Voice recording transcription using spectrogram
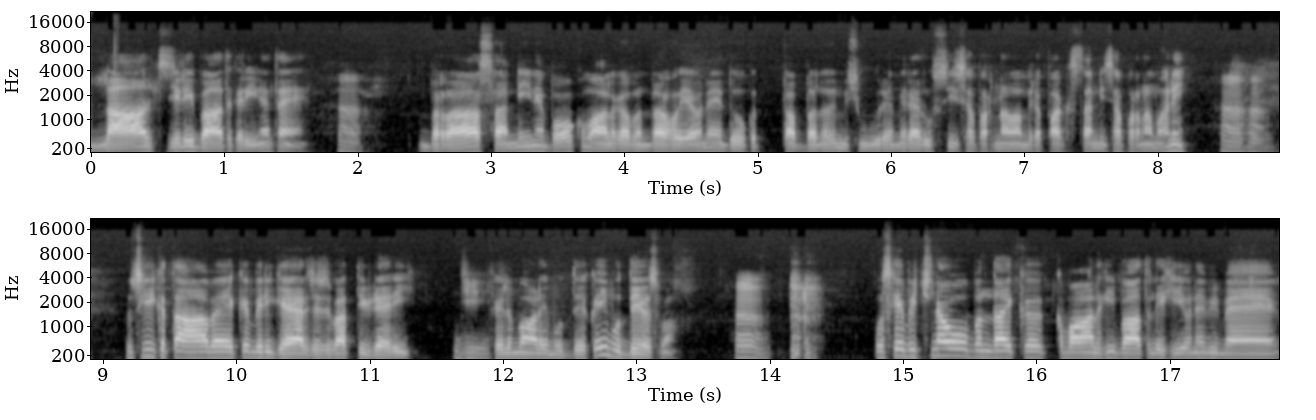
ਲਾਲਚ ਜਿਹੜੀ ਬਾਤ ਕਰੀ ਨਾ ਤੈਂ ਹਾਂ। ਬਰਾ ਸਾਨੀ ਨੇ ਬਹੁਤ ਕਮਾਲ ਦਾ ਬੰਦਾ ਹੋਇਆ ਉਹਨੇ ਦੋ ਕਿਤਾਬਾਂ ਦਾ ਮਸ਼ਹੂਰ ਹੈ ਮੇਰਾ ਰੂਸੀ ਸਫਰਨਾਮਾ ਮੇਰਾ ਪਾਕਿਸਤਾਨੀ ਸਫਰਨਾਮਾ ਨਹੀਂ ਹਾਂ ਹਾਂ। ਉਸकी ਕਿਤਾਬ ਹੈ ਕਿ ਮੇਰੀ ਗੈਰ ਜਜ਼ਬਾਤੀ ਡਾਇਰੀ ਜੀ। ਫਿਲਮਾਂ ਵਾਲੇ ਮੁੱਦੇ ਕਈ ਮੁੱਦੇ ਉਸਮਾ ਹਾਂ। ਉਸਕੇ ਵਿੱਚ ਨਾ ਉਹ ਬੰਦਾ ਇੱਕ ਕਮਾਲ ਦੀ ਬਾਤ ਲਿਖੀ ਉਹਨੇ ਵੀ ਮੈਂ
